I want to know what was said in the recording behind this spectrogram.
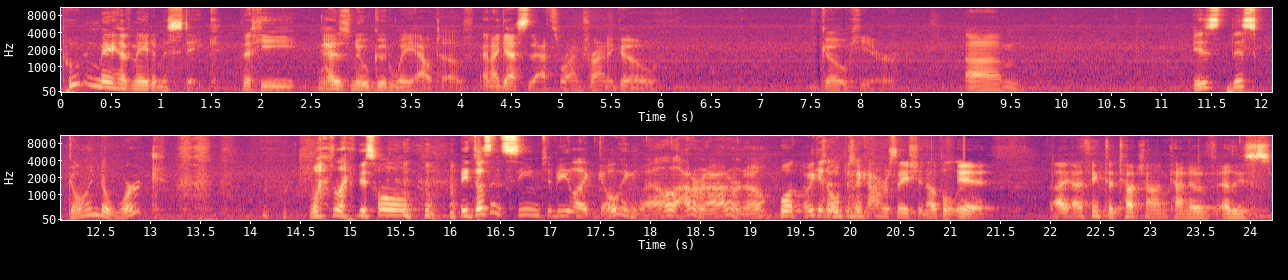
Putin may have made a mistake that he Yeah. has no good way out of, and I guess that's where I'm trying to go. Go here. Um, is this going to work? what like this whole? it doesn't seem to be like going well. I don't know. I don't know. Well, we can to- open to- the conversation up a little. Yeah, I, I think to touch on kind of at least,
